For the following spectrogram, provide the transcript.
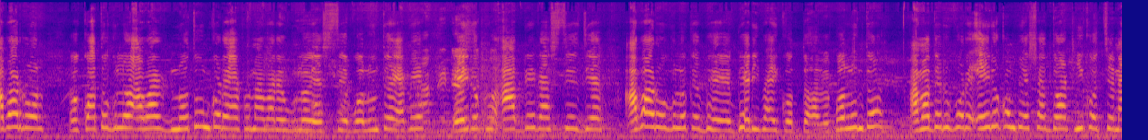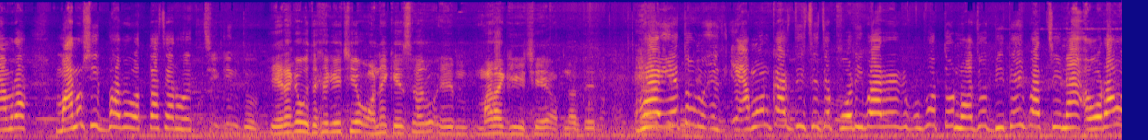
আবার রোল কতগুলো আবার নতুন করে এখন আবার ওগুলো এসছে। বলুন তো, অ্যাপে এইরকম আপডেট আসছে যে আবার ওগুলোকে ভেরিফাই করতে হবে। বলুন তো, আমাদের উপরে এইরকম প্রেশার দেওয়া ঠিক হচ্ছে না। আমরা মানসিকভাবে অত্যাচার হচ্ছে কিন্তু। এর আগেও দেখা গেছে অনেক এসআর মারা গিয়েছে আপনাদের। হ্যাঁ এ তো এমন কাজ দিচ্ছে যে পরিবারের উপর তো নজর দিতেই পাচ্ছি না ওরাও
